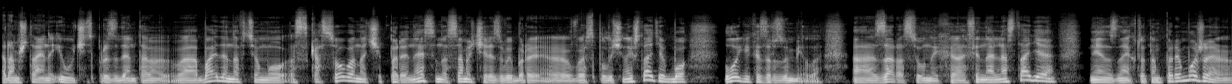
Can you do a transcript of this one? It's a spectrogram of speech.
Рамштайн і участь президента е, Байдена в цьому скасована чи перенесена саме через вибори е, в Сполучених Штатів, бо логіка зрозуміла. Зараз у них е, фінальна стадія. Я не знаю, хто там переможе.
